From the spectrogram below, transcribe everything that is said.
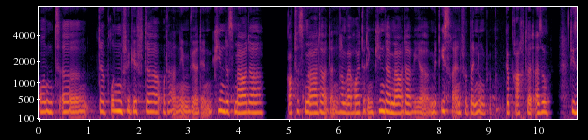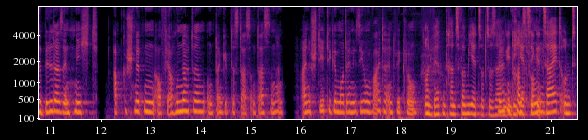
Und äh, der Brunnenvergifter oder nehmen wir den Kindesmörder, Gottesmörder, dann haben wir heute den Kindermörder, wie er mit Israel in Verbindung ge gebracht wird. Also diese Bilder sind nicht abgeschnitten auf Jahrhunderte und dann gibt es das und das, sondern eine stetige Modernisierung, Weiterentwicklung. Und werden transformiert sozusagen werden in die jetzige Zeit. Und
